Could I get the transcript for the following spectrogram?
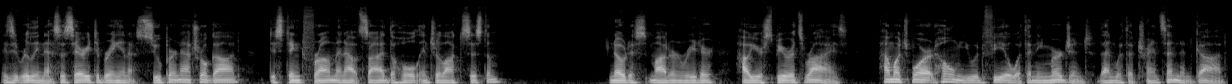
Is it really necessary to bring in a supernatural God, distinct from and outside the whole interlocked system? Notice, modern reader, how your spirits rise, how much more at home you would feel with an emergent than with a transcendent God,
